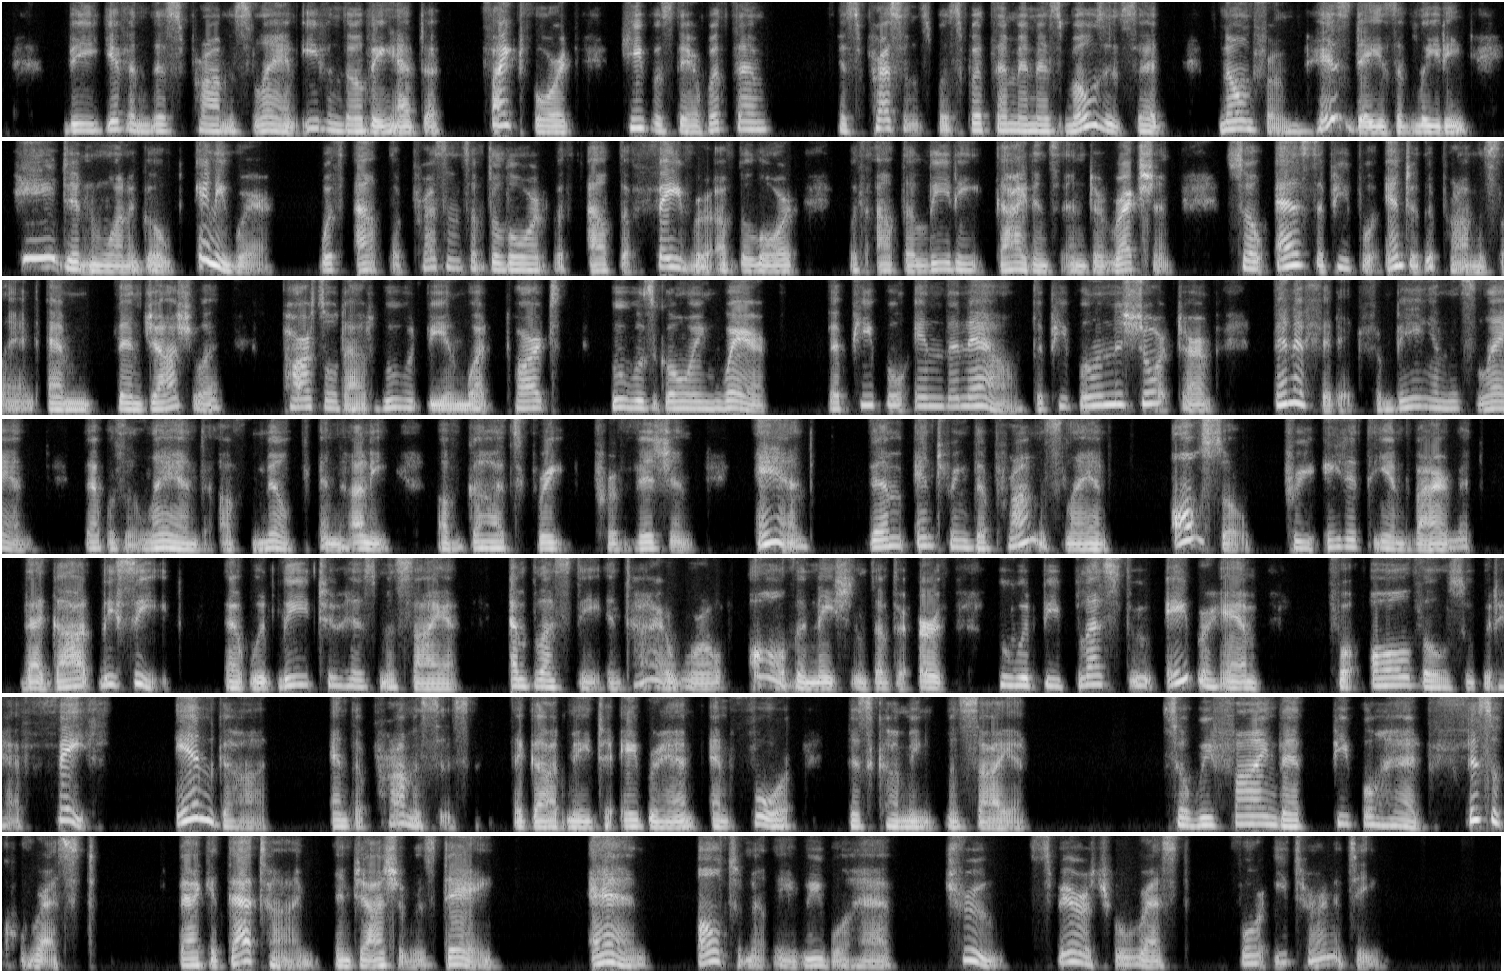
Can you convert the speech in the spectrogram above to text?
be given this promised land, even though they had to fight for it. He was there with them. His presence was with them. And as Moses said, known from his days of leading, he didn't want to go anywhere without the presence of the Lord, without the favor of the Lord, without the leading guidance and direction. So as the people entered the promised land, and then Joshua parceled out who would be in what parts, who was going where, the people in the now, the people in the short term benefited from being in this land that was a land of milk and honey, of God's great provision. And them entering the promised land also created the environment, that godly seed that would lead to his Messiah and bless the entire world, all the nations of the earth who would be blessed through Abraham for all those who would have faith in God and the promises that God made to Abraham and for his coming Messiah. So we find that people had physical rest back at that time in Joshua's day. And ultimately, we will have true spiritual rest for eternity.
